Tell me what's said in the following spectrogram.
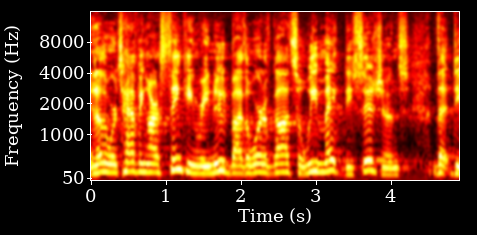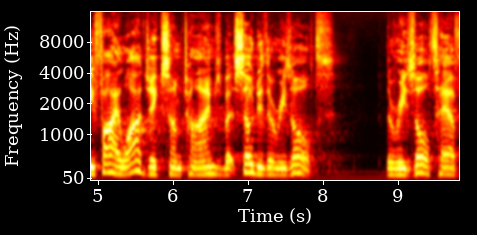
In other words, having our thinking renewed by the Word of God so we make decisions that defy logic sometimes, but so do the results. The results have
